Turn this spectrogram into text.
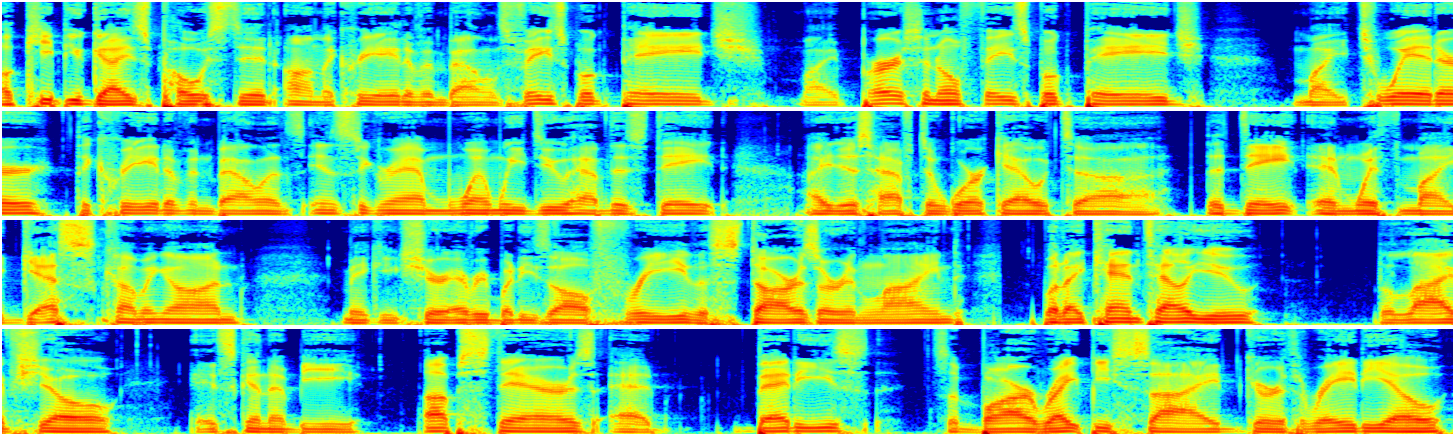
I'll keep you guys posted on the Creative Imbalance Facebook page, my personal Facebook page, my Twitter, the Creative Imbalance Instagram when we do have this date. I just have to work out uh, the date and with my guests coming on, making sure everybody's all free, the stars are in line. But I can tell you, the live show, it's going to be upstairs at Betty's. It's a bar right beside Girth Radio.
